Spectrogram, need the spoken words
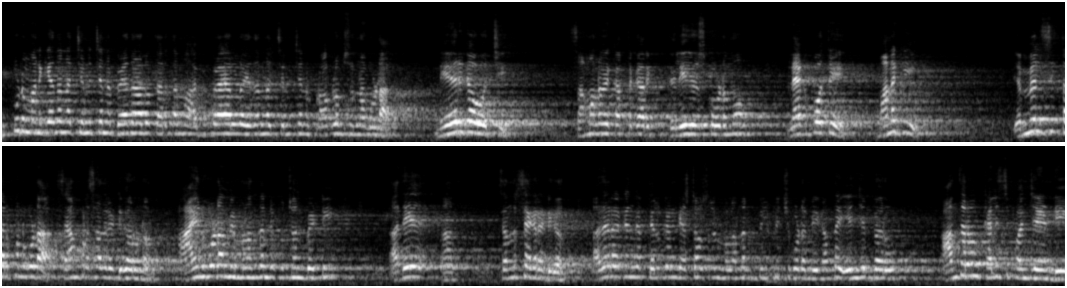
ఇప్పుడు మనకి ఏదైనా చిన్న చిన్న భేదాలు తరతమ అభిప్రాయాల్లో ఏదైనా చిన్న చిన్న ప్రాబ్లమ్స్ ఉన్నా కూడా నేరుగా వచ్చి సమన్వయకర్త గారికి తెలియజేసుకోవడము లేకపోతే మనకి ఎమ్మెల్సీ తరఫున కూడా శ్యాంప్రసాద్ రెడ్డి గారు ఉన్నారు. ఆయన కూడా మిమ్మల్ని అందరినీ కూర్చొని పెట్టి అదే చంద్రశేఖర చంద్రశేఖర్ రెడ్డి గారు అదే రకంగా తెలుగు గెస్ట్ హౌస్లో మిమ్మల్ని అందరినీ పిలిపించి కూడా మీకంతా ఏం చెప్పారు? అందరం కలిసి పనిచేయండి.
